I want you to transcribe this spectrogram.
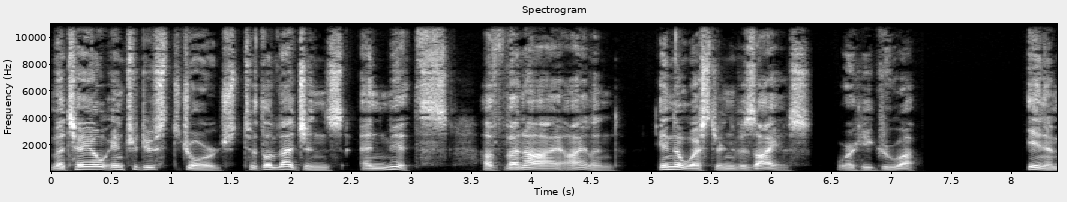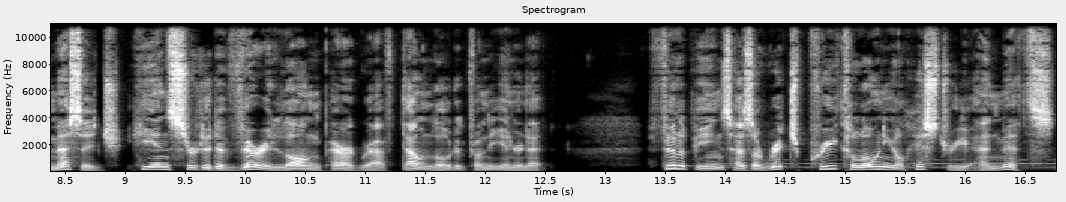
Mateo introduced George to the legends and myths of Panay Island in the western Visayas, where he grew up. In a message, he inserted a very long paragraph downloaded from the internet. Philippines has a rich pre-colonial history and myths.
